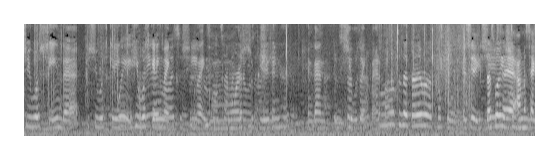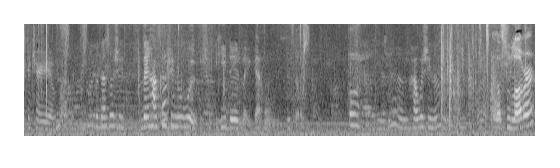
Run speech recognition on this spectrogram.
she was seeing that she was getting Wait, he was getting guys know like it's a she? like 'Cause the whole time I more thought it was a superior she. than her, and then she was like mad oh, about Oh, it. because I thought they were a couple. She, she That's why said, she I'm a secretary of whatever. But that's what she. Then how come she knew what she, he did like at home and stuff? Oh, Yeah. How would she know? Was to love her?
